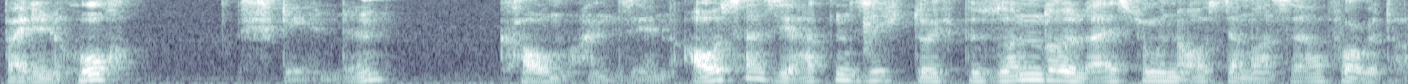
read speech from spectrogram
bei den Hochstehenden kaum Ansehen, außer sie hatten sich durch besondere Leistungen aus der Masse hervorgetan.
